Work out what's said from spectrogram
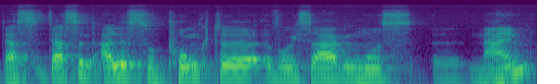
das, das sind alles so Punkte, wo ich sagen muss, äh, nein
